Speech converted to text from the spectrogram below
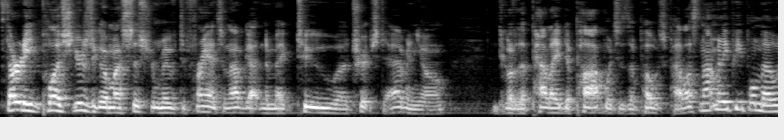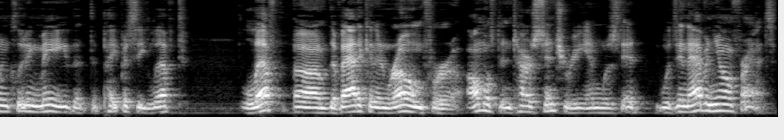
30 plus years ago, my sister moved to France, and I've gotten to make two uh, trips to Avignon to go to the Palais de Pape, which is the Pope's palace. Not many people know, including me, that the papacy left left um, the Vatican in Rome for almost an entire century and was it was in Avignon, France.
